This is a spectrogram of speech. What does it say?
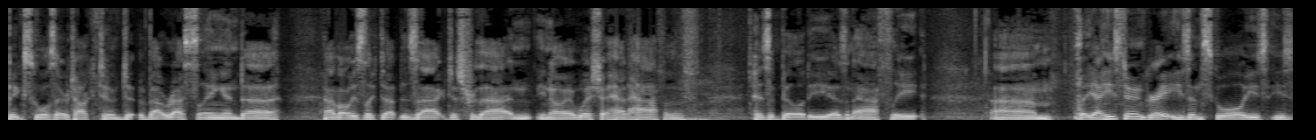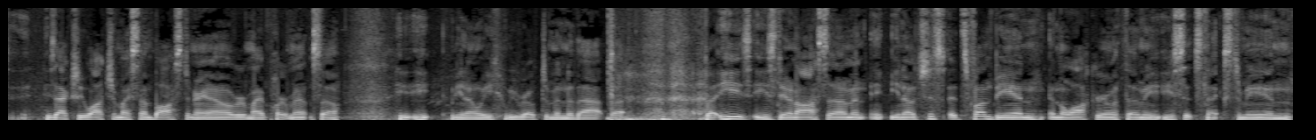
big schools that were talking to him about wrestling, and uh, I've always looked up to Zach just for that. And you know, I wish I had half of his ability as an athlete. Um, but yeah, he's doing great. He's in school. He's he's he's actually watching my son Boston right now over my apartment. So he, he you know we, we roped him into that. But but he's he's doing awesome, and you know it's just it's fun being in the locker room with him. He, he sits next to me, and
